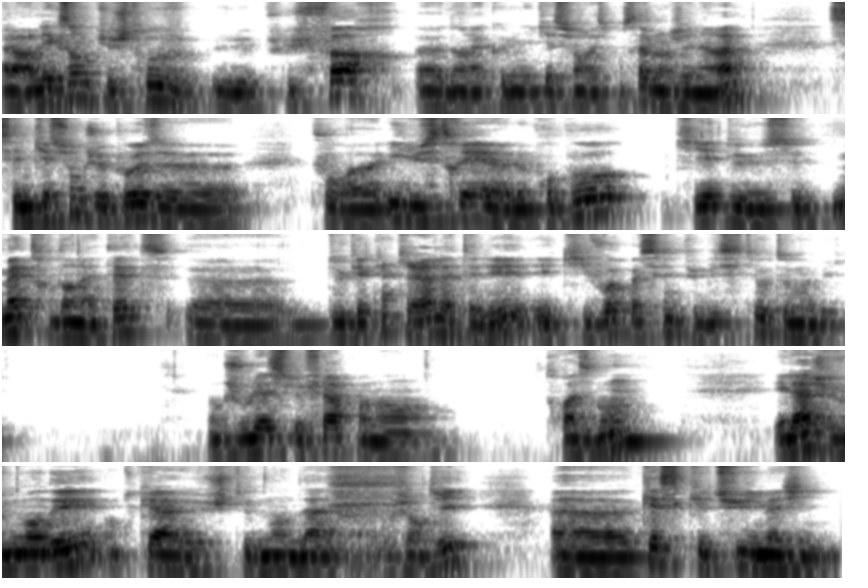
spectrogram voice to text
Alors l'exemple que je trouve le plus fort euh, dans la communication responsable en général, c'est une question que je pose euh, pour euh, illustrer le propos, qui est de se mettre dans la tête de quelqu'un qui regarde la télé et qui voit passer une publicité automobile. Donc je vous laisse le faire pendant trois secondes. Et là, je vais vous demander, en tout cas, je te demande là aujourd'hui, qu'est-ce que tu imagines?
